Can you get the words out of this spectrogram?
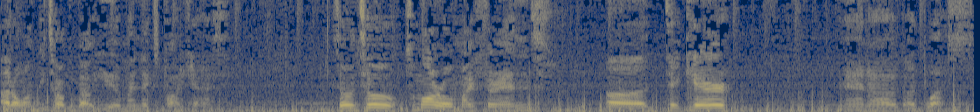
I don't want to be talking about you in my next podcast. So until tomorrow, my friends, uh, take care uh, God bless.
